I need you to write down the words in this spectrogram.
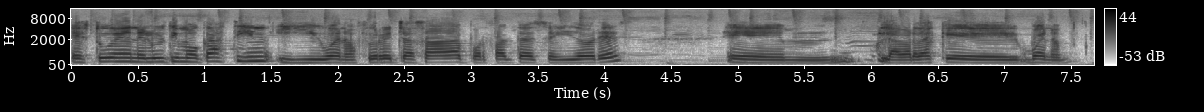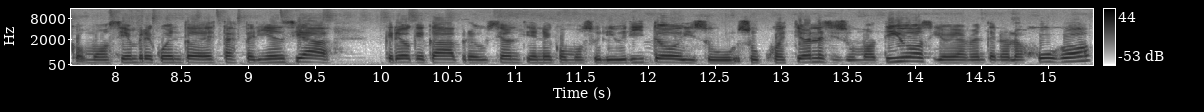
estuve en el último casting y bueno, fui rechazada por falta de seguidores. Em, la verdad es que, bueno, como siempre cuento de esta experiencia, creo que cada producción tiene como su librito y sus cuestiones y sus motivos y obviamente no lo juzgo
